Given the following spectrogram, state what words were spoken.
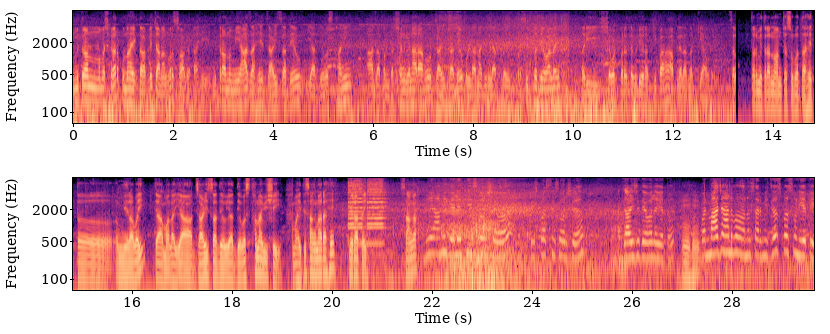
मित्रांनो नमस्कार. पुन्हा एकदा आपले चॅनलवर स्वागत आहे. मित्रांनो मी आज आहे जाळीचा देव या देवस्थानी. आज आपण दर्शन घेणार आहोत. जाळीचा देव बुलढाणा जिल्ह्यातलं एक प्रसिद्ध देवालय. तरी शेवटपर्यंत व्हिडिओ नक्की पहा. आपल्याला नक्की आवडेल. चला. तर मित्रांनो आमच्यासोबत आहेत मीराबाई. त्या आम्हाला या जाळीचा देव या देवस्थानाविषयी माहिती सांगणार आहे. मीराताई सांगा. मी आम्ही गेले तीस वर्ष तीस पस्तीस वर्ष. जाळीचे देवाला येतो. पण माझ्या अनुभवानुसार मी जसपासून येते.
